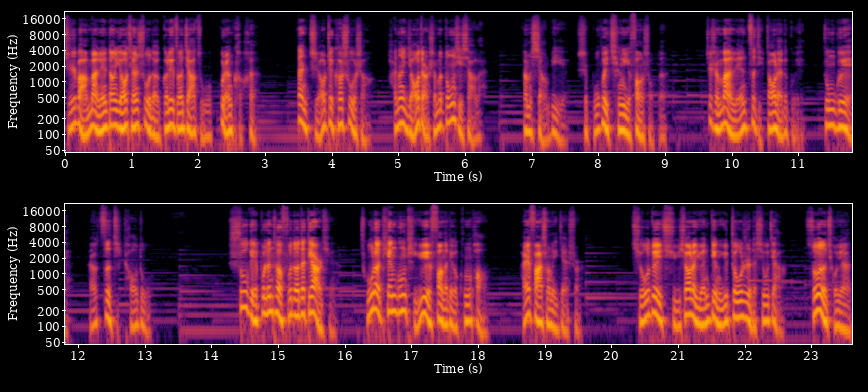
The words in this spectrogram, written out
只把曼联当摇钱树的格雷泽家族固然可恨，但只要这棵树上还能摇点什么东西下来，他们想必是不会轻易放手的。这是曼联自己招来的鬼，终归还要自己超度。输给布伦特福德的第二天，除了天空体育放的这个空炮，还发生了一件事儿。球队取消了原定于周日的休假，所有的球员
